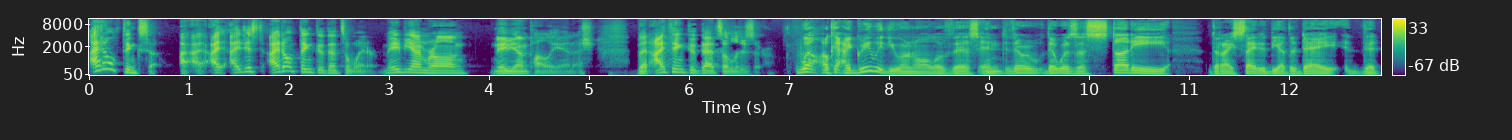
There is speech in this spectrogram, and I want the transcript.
I don't think so. I i, I just i don't think that that's a winner. Maybe i'm wrong. Maybe i'm pollyannish. But i think that that's a loser. Well okay i agree with you on all of this. And there there was a study that i cited the other day that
